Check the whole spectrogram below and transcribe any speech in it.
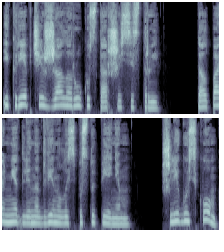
и крепче сжала руку старшей сестры. Толпа медленно двинулась по ступеням. Шли гуськом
